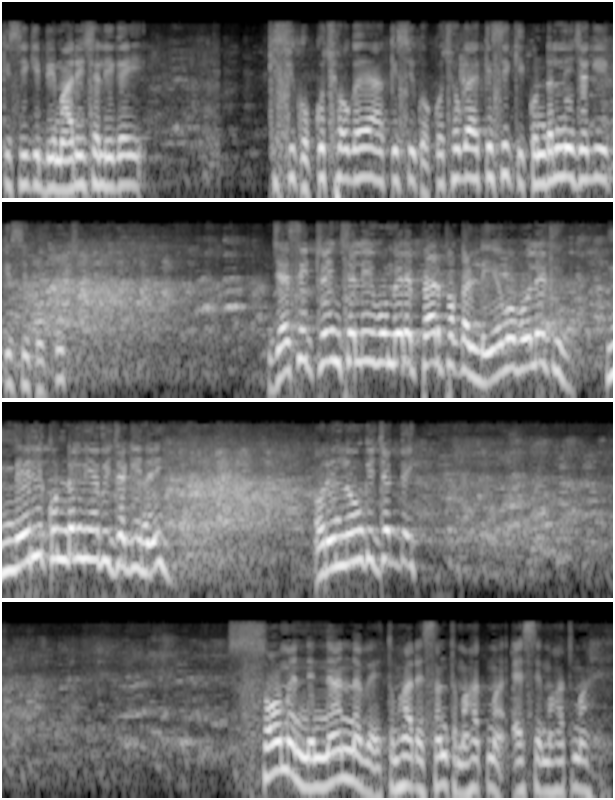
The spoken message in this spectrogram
किसी की बीमारी चली गई, किसी को कुछ हो गया, किसी को कुछ हो गया, किसी की कुंडलनी जगी, किसी को कुछ। जैसी ट्रेन चली, वो मेरे पैर पकड़ लिए। वो बोले कि, मेरी कुंडलनी अभी जगी नहीं। और इन लोगों की जग गई। सौ में निन्यानबे तुम्हारे संत महात्मा ऐसे महात्मा हैं।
